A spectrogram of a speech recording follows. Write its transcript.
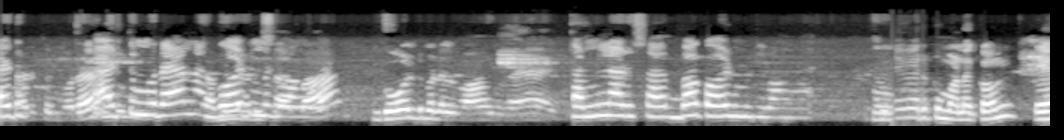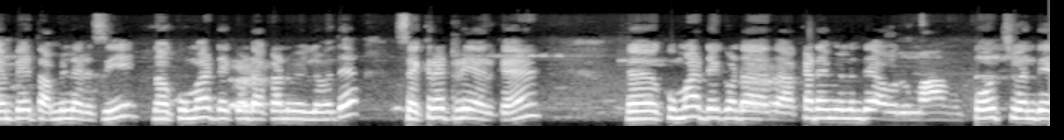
அடுத்த முறை. அடுத்த முறை நான் கோல்டு மெடல் வாங்குவேன். கோல்டு மெடல் வாங்குவேன். தமிழ்நாடு சார்பாக கோல்டு மெடல் வாங்குவேன். அனைவருக்கும் வணக்கம். என் பேர் தமிழரசி. நான் குமார் டேக்கோண்டா அகாடமியில் வந்து செக்ரட்டரியா இருக்கேன். குமார் டேக்கோண்டா அகாடமிலேருந்து அவர் மா கோச் வந்து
